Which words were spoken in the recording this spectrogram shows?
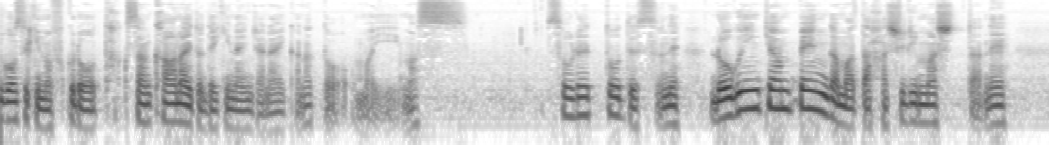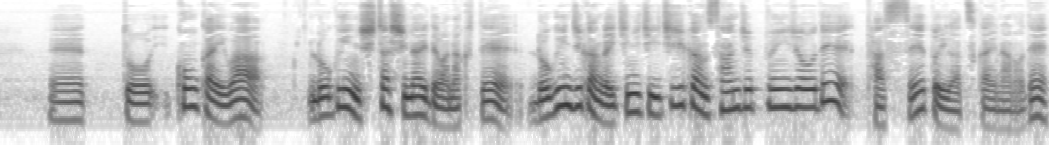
護石の袋をたくさん買わないとできないんじゃないかなと思います。それとですね、ログインキャンペーンがまた走りましたね。えー、っと、今回は、ログインしたしないではなくて、ログイン時間が1日1時間30分以上で達成という扱いなので、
